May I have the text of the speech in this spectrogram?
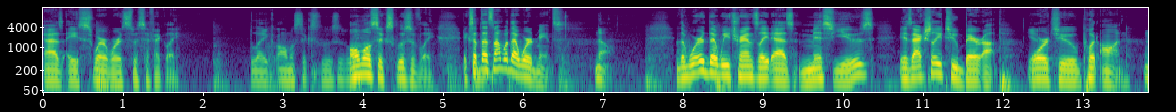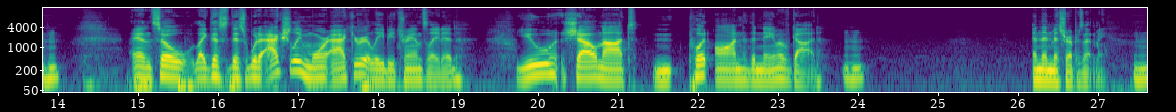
as a swear word specifically? Like almost exclusively. Almost exclusively. Except that's not what that word means. no. The word that we translate as misuse is actually to bear up Yeah. or to put on. Mm-hmm. And so, like this, this would actually more accurately be translated: "You shall not put on the name of God, mm-hmm. and then misrepresent me." Mm-hmm.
